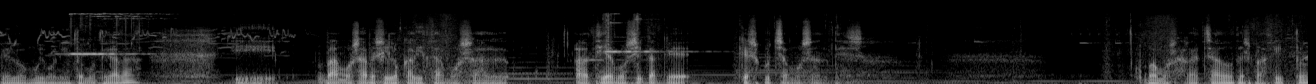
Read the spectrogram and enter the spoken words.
pelo muy bonito moteada y vamos a ver si localizamos al, al ciego que, que escuchamos antes. Vamos agachado despacito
